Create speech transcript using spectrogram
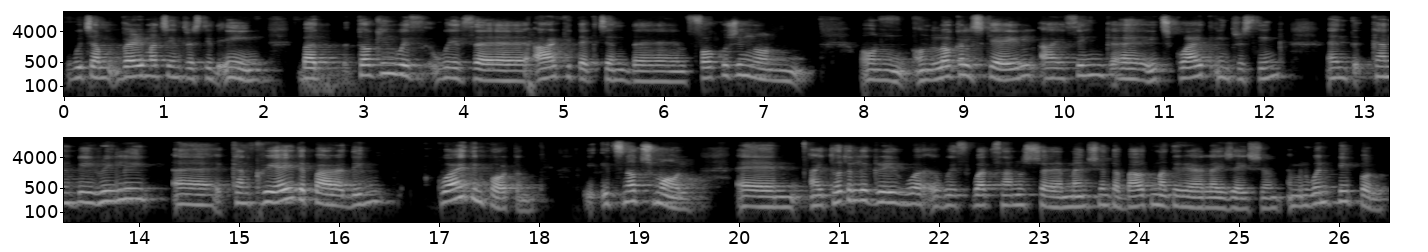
which I'm very much interested in. But talking with with uh, architects and uh, focusing on on on local scale, I think uh, it's quite interesting and can be really uh, can create a paradigm quite important. It's not small. Um, I totally agree with what Thanos uh, mentioned about materialization. I mean, when people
